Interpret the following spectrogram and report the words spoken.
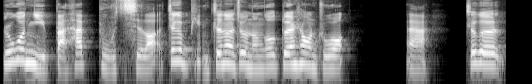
如果你把它补齐了，这个饼真的就能够端上桌。哎，这个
